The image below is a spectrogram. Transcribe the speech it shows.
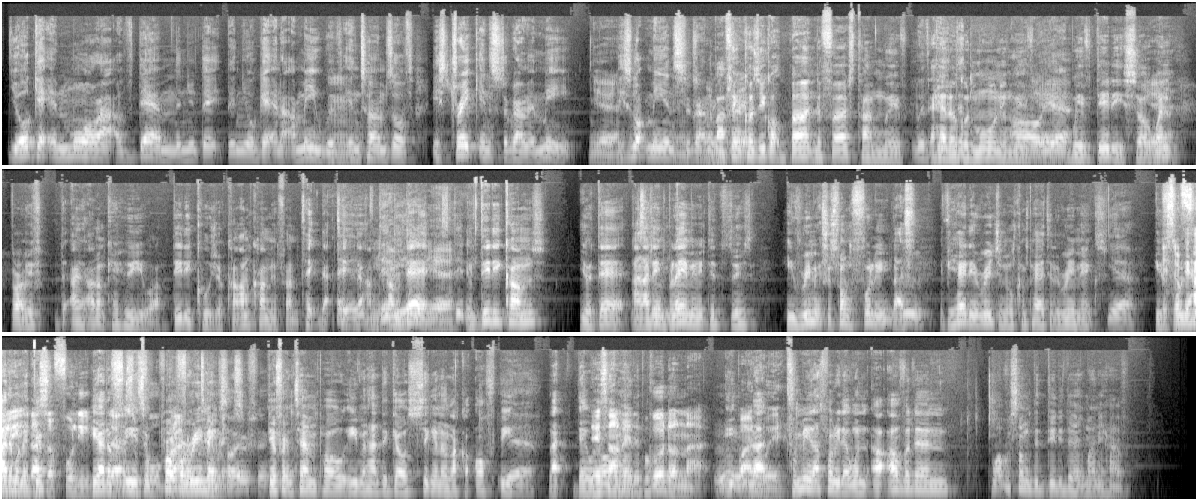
you're getting more out of them than you they, than you're getting out of me with Mm. in terms of it's Drake Instagramming me. Yeah. It's not me Instagramming. But I think because you got burnt the first time with, With the the- Hello the- Good Morning with Oh, yeah. with Diddy. So Yeah. when bro, if I, I don't care who you are, Diddy calls you, I'm coming fam. Take that, take Yeah, that. I'm, Diddy, I'm there. Yeah. Diddy. If Diddy comes, you're there. and I didn't Diddy. blame him. The- the- He remixed the song fully. Like Mm. if you hear the original compared to the remix, Yeah. he It's a fully had him on a that's a fully. he had a- that's it's a full proper brand remix. Tempo, everything. different tempo. Even had the girls singing on like an offbeat. Yeah. Like they were They over here. sounded they perform- good on that, Mm. by like, the way. For me, that's probably that one. Uh, other than what other song did Diddy Dirty Money have?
